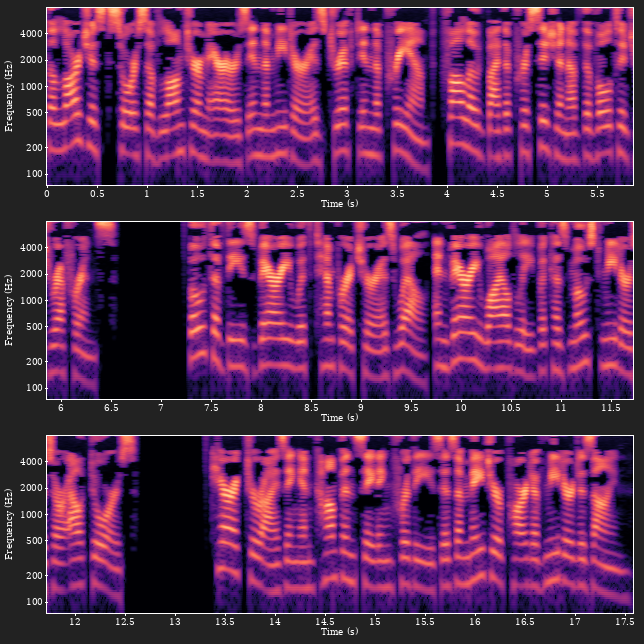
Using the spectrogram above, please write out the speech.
The largest source of long-term errors in the meter is drift in the preamp, followed by the precision of the voltage reference. Both of these vary with temperature as well, and vary wildly because most meters are outdoors. Characterizing and compensating for these is a major part of meter design.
